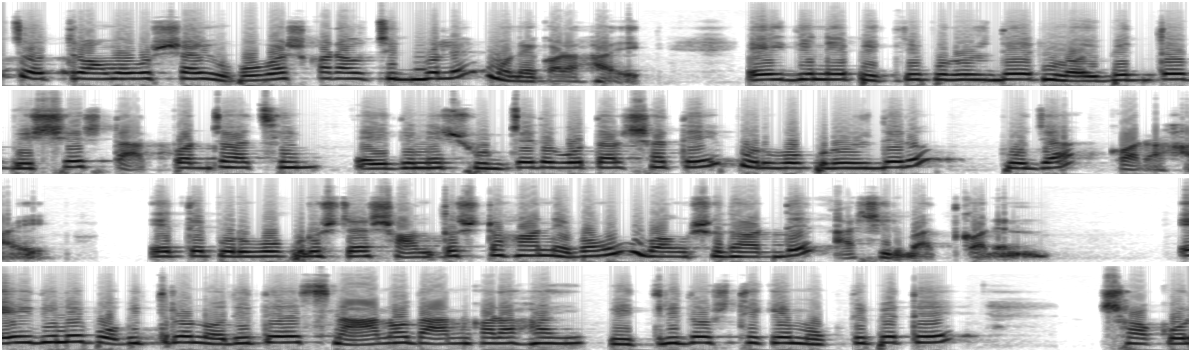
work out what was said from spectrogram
চৈত্র অমাবস্যায় উপবাস করা উচিত বলে মনে করা হয়। এই দিনে পিতৃপুরুষদের নৈবেদ্য বিশেষ তাৎপর্য আছে। এই দিনে সূর্য দেবতার সাথে পূর্বপুরুষদেরও পূজা করা হয়। এতে পূর্বপুরুষরা সন্তুষ্ট হন এবং বংশধরদের আশীর্বাদ করেন। এই দিনে পবিত্র নদীতে স্নান ও দান করা হয়। পিতৃদোষ থেকে মুক্তি পেতে সকল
